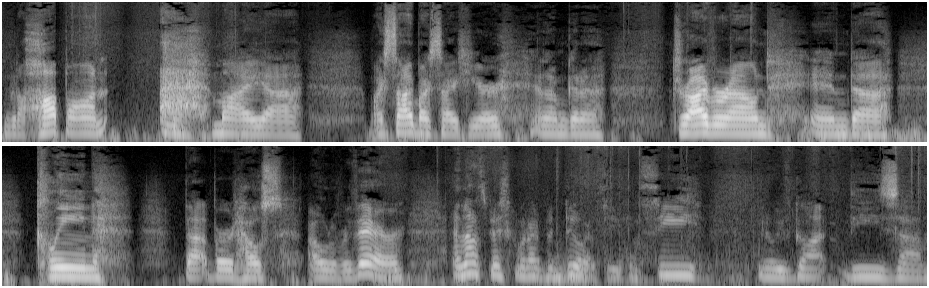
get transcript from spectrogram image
I'm gonna hop on uh, my uh, my side by side here, and I'm gonna drive around and uh, clean that birdhouse out over there. And that's basically what I've been doing. So you can see, you know, we've got these um,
